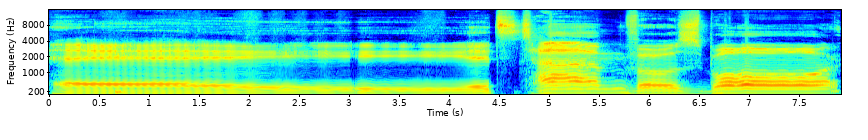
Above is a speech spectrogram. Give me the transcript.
Hey, it's time for spore,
